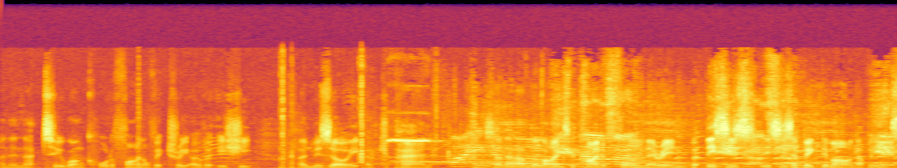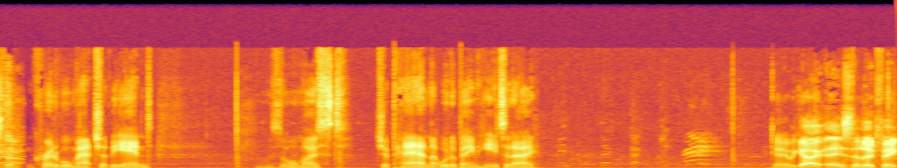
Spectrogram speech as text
and then that 2-1 quarter-final victory over Ishii and Mizoe of Japan. So that underlines the kind of form they're in. But this is this is a big demand up against them. Incredible match at the end. It was almost Japan that would have been here today. There we go. There's the Ludwig,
